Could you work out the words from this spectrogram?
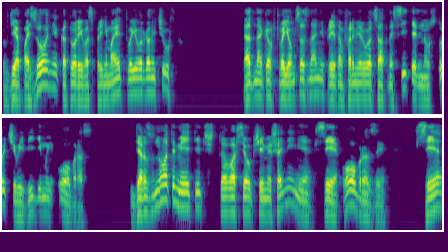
в диапазоне, который воспринимает твои органы чувств. Однако в твоем сознании при этом формируется относительно устойчивый видимый образ. Дерзну отметить, что во всеобщей мешанине все образы, все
